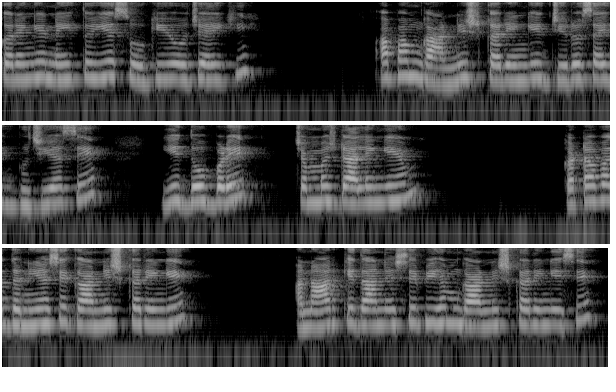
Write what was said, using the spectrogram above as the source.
करेंगे, नहीं तो ये सोगी हो जाएगी। अब हम गार्निश करेंगे ज़ीरो साइज़ भुजिया से। ये दो बड़े चम्मच डालेंगे हम। कटा हुआ धनिया से गार्निश करेंगे। अनार के दाने से भी हम गार्निश करेंगे इसे।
